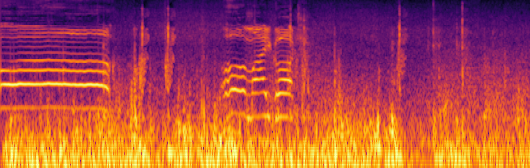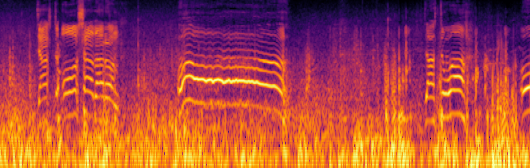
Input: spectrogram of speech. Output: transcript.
ও ও মাই গড জাস্ট অসাধারণ। ও! জাস্ট ওয়া ও!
